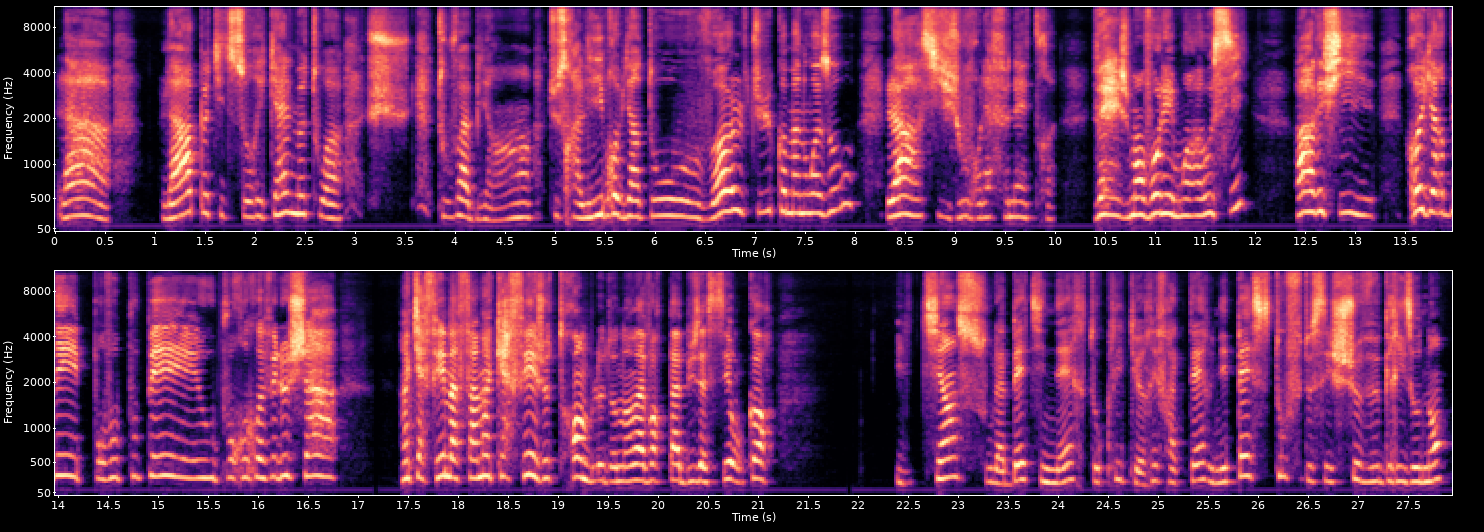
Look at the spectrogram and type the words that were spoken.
Là, là, petite souris, calme-toi. Chut, tout va bien. Tu seras libre bientôt. Voles-tu comme un oiseau? Là, si j'ouvre la fenêtre. Vais-je m'envoler moi aussi? Ah, les filles, regardez pour vos poupées ou pour recoiffer le chat. Un café, ma femme, un café, je tremble de n'en avoir pas bu assez encore. Il tient sous la bête inerte au clic réfractaire une épaisse touffe de ses cheveux grisonnants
